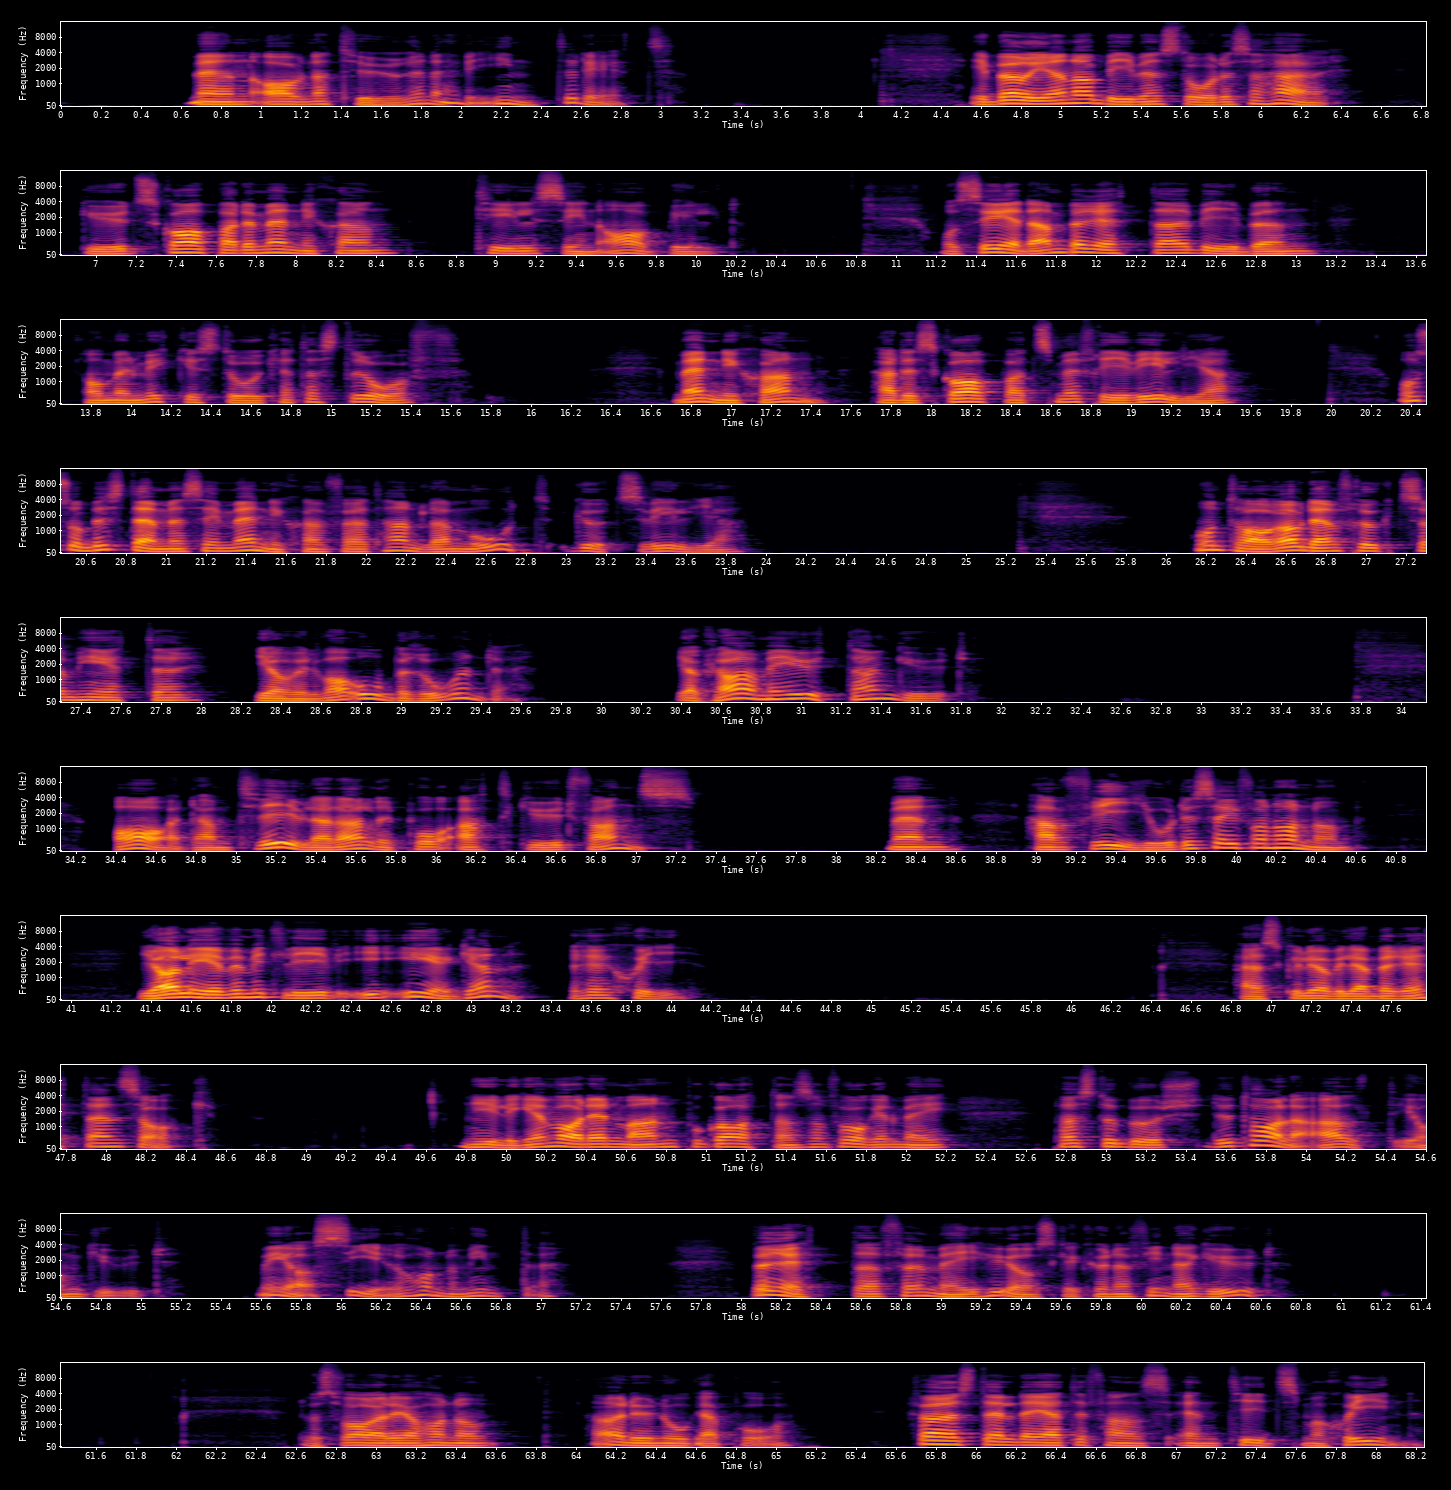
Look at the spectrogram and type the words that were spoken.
men av naturen är vi inte det. I början av Bibeln står det så här. Gud skapade människan till sin avbild. Och sedan berättar Bibeln om en mycket stor katastrof. Människan hade skapats med fri vilja och så bestämmer sig människan för att handla mot Guds vilja. Hon tar av den frukt som heter ”Jag vill vara oberoende”. Jag klarar mig utan Gud. Adam tvivlade aldrig på att Gud fanns. Men han frigjorde sig från honom. Jag lever mitt liv i egen regi. Här skulle jag vilja berätta en sak. Nyligen var det en man på gatan som frågade mig Pastor Busch, du talar alltid om Gud, men jag ser honom inte. Berätta för mig hur jag ska kunna finna Gud. Då svarade jag honom, hör du noga på. Föreställ dig att det fanns en tidsmaskin.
